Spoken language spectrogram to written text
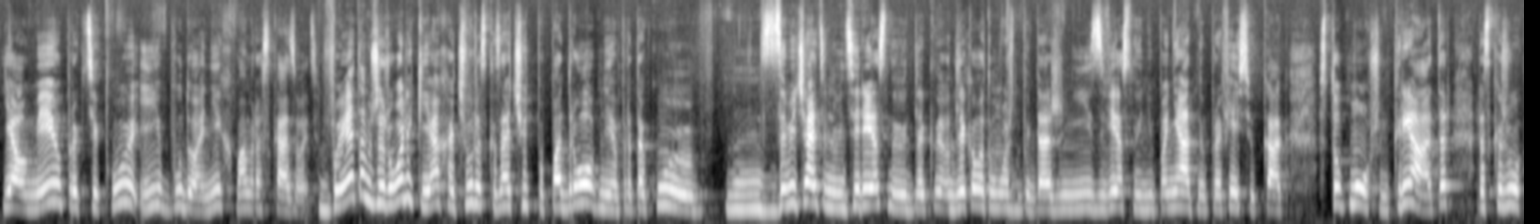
я умею, практикую и буду о них вам рассказывать. В этом же ролике я хочу рассказать чуть поподробнее про такую замечательную, интересную, для, для кого-то, может быть, даже неизвестную, непонятную профессию, как стоп-моушен креатор. Расскажу,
